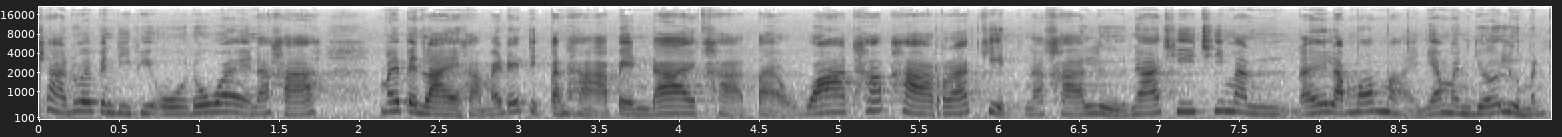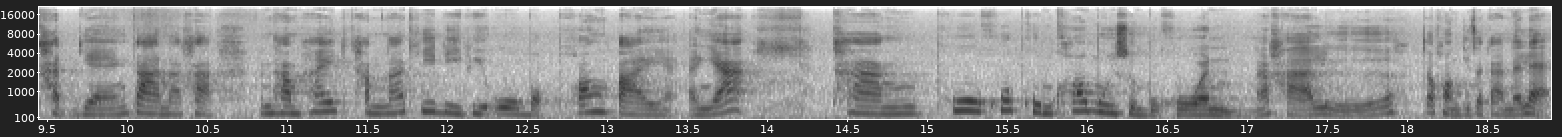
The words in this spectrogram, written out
HR ด้วยเป็น DPO ด้วยนะคะ ไม่เป็นไรค่ะ ไม่ได้ติดปัญหาเป็นได้ค่ะ แต่ว่าถ้าภารกิจนะคะ หรือหน้าที่ที่มันได้รับมอบหมายเนี่ยมันเยอะหรือมันขัดแย้งกันนะคะมันทำให้ทำหน้าที่ DPO บกพร่องไปอะอย่างเงี้ย ทางผู้ควบคุมข้อมูลส่วนบุคคลนะคะ หรือเจ้าของกิจการนั่นแหละ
